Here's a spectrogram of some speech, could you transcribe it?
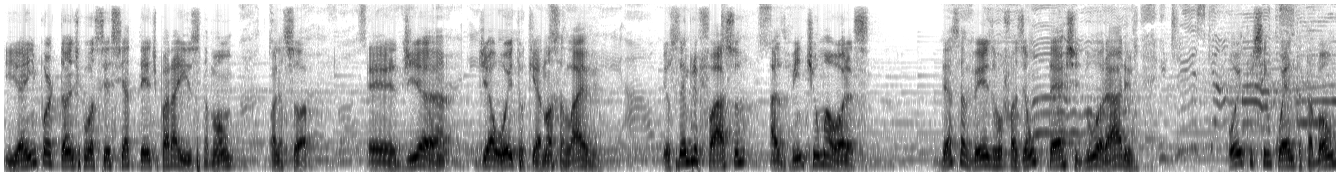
e é importante que você se atente para isso, tá bom? Olha só, é, dia, dia 8, que é a nossa live, eu sempre faço às 21 horas. Dessa vez eu vou fazer um teste do horário 8h50, tá bom?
